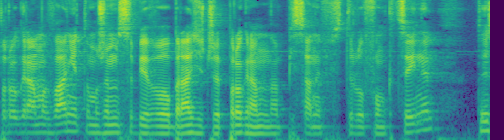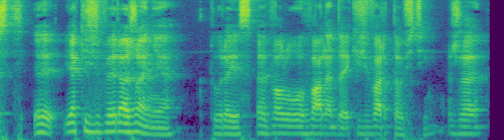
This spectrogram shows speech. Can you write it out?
programowanie, to możemy sobie wyobrazić, że program napisany w stylu funkcyjnym to jest e, jakieś wyrażenie, które jest ewoluowane do jakiejś wartości, że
